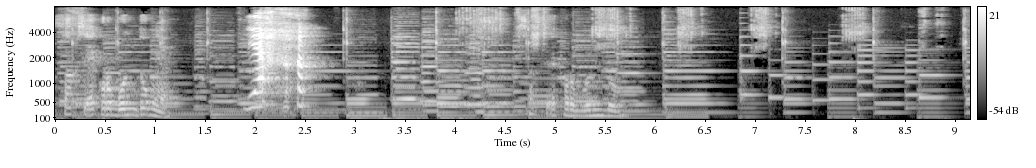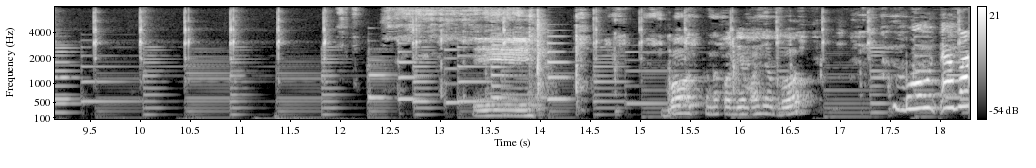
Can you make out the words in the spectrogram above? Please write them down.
Saksi ekor buntung ya? Ya. Saksi ekor buntung. Eh, bot, kenapa diam aja bot? Boat apa?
